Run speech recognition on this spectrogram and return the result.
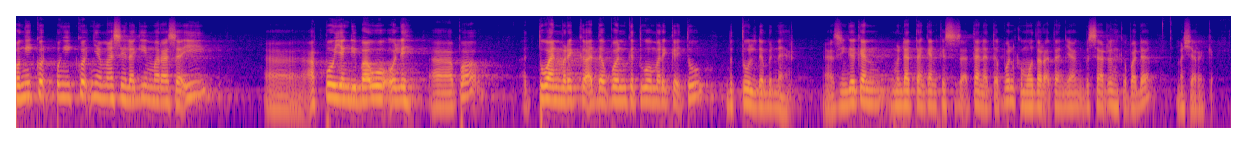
pengikut-pengikutnya masih lagi merasai uh, apa yang dibawa oleh uh, apa tuan mereka ataupun ketua mereka itu betul dan benar. Uh, sehingga kan mendatangkan kesesatan ataupun kemudaratan yang besarlah kepada masyarakat.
